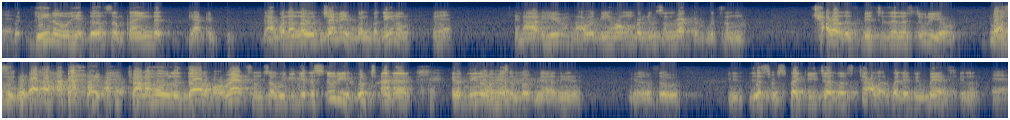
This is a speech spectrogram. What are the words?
Yeah. but Dino hit does something that got me, I would have known Jimmy when for Dino, you know. Yeah. And out here, I would be home producing records with some talentless bitches in the studio. busting, trying to hold his daughter for ransom so we could get the studio time. If Dino hadn't booked me out here, you know, so you just respect each other's talent, what they do best, you know. Yeah.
